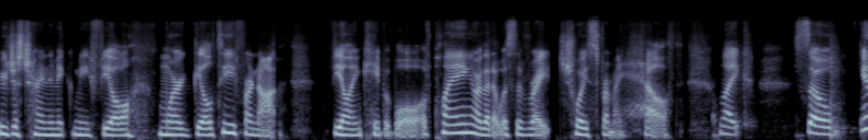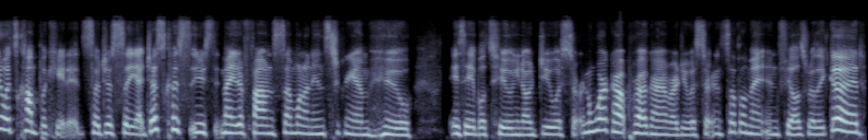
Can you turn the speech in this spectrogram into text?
you're just trying to make me feel more guilty for not feeling capable of playing or that it was the right choice for my health. Like, so, you know, it's complicated. So just so yeah, just because you might have found someone on Instagram who is able to, you know, do a certain workout program or do a certain supplement and feels really good,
